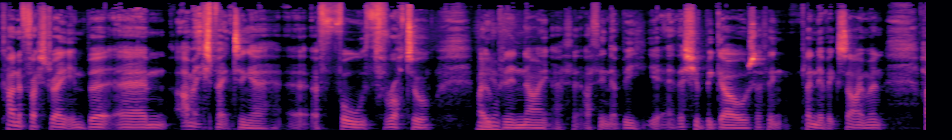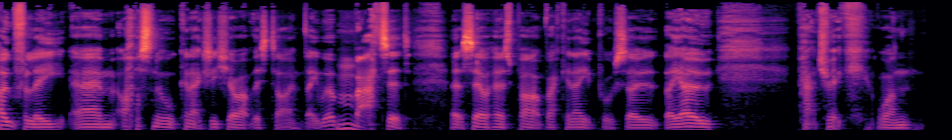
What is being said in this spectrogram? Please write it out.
kind of frustrating. But um, I'm expecting a, a full throttle oh, opening yeah. night. I, th- I think there'll be yeah, there should be goals. I think plenty of excitement. Hopefully, um, Arsenal can actually show up this time. They were mm. battered at Selhurst Park back in April, so they owe Patrick one.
